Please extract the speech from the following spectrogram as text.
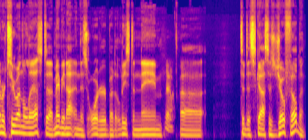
number two on the list, uh, maybe not in this order, but at least a name No. uh, to discuss is Joe Philbin.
